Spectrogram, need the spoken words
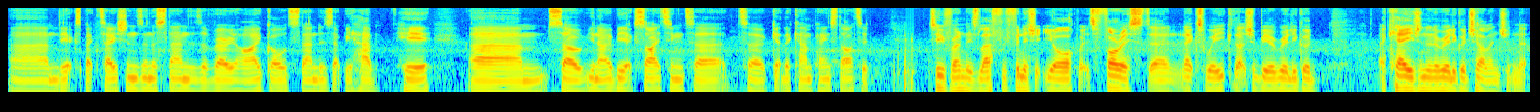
Um, the expectations and the standards are very high, gold standards that we have here. Um, so, you know, it'd be exciting to, to get the campaign started. Two friendlies left. We finish at York, but it's Forest uh, next week. That should be a really good occasion and a really good challenge, shouldn't it?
